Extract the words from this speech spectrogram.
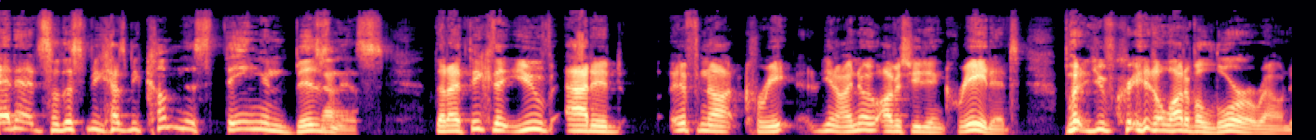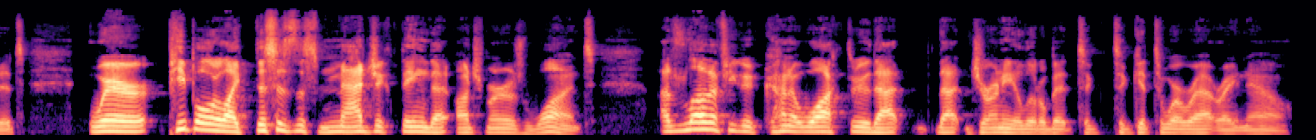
and so this has become this thing in business yeah. that I think that you've added if not create you know i know obviously you didn't create it but you've created a lot of allure around it where people are like this is this magic thing that entrepreneurs want. I'd love if you could kind of walk through that that journey a little bit to to get to where we're at right now.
